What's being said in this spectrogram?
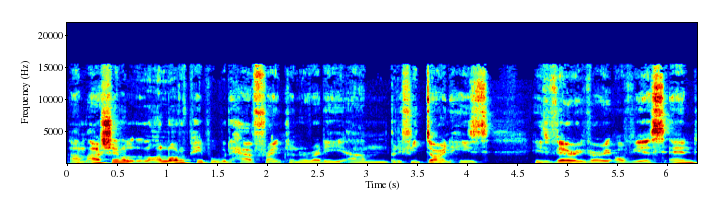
Um, I assume a lot of people would have Franklin already, um, but if you don't, he's he's very very obvious, and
